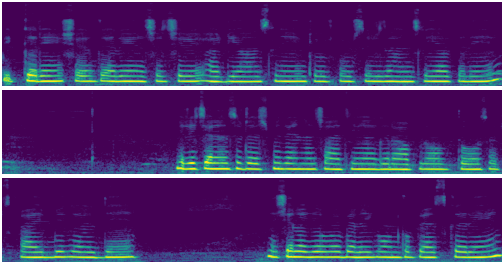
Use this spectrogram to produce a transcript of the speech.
पिक करें शेयर करें, अच्छे अच्छे आइडियाज़ लें क्यूट क्यूट से डिज़ाइंस लिया करें। मेरे चैनल से टच में रहना चाहती हैं, अगर आप लोग तो सब्सक्राइब भी कर दें। नीचे लगे हुए बेल आइकॉन को प्रेस करें।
